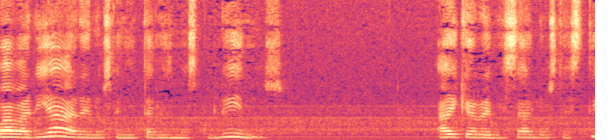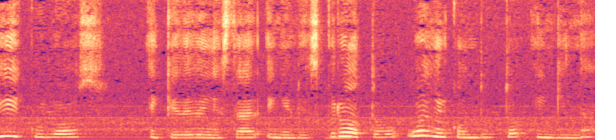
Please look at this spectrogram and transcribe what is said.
va a variar en los genitales masculinos. Hay que revisar los testículos, en que deben estar en el escroto o en el conducto inguinal.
